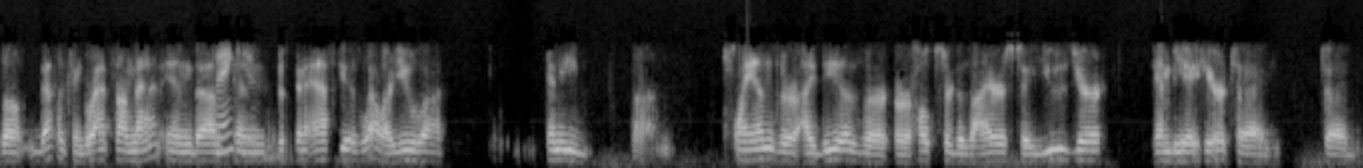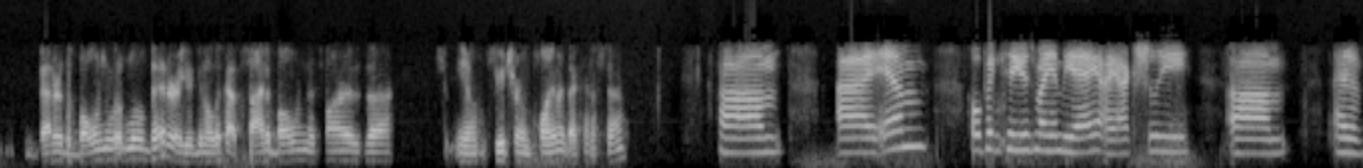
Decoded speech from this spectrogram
So definitely congrats on that. And um, Thank and you. just going to ask you as well: Are you uh, any um, plans or ideas or, or hopes or desires to use your MBA here to to better the bowling world a little bit, or are you going to look outside of bowling as far as uh, you know future employment, that kind of stuff? Um, I am hoping to use my MBA. I actually um, have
